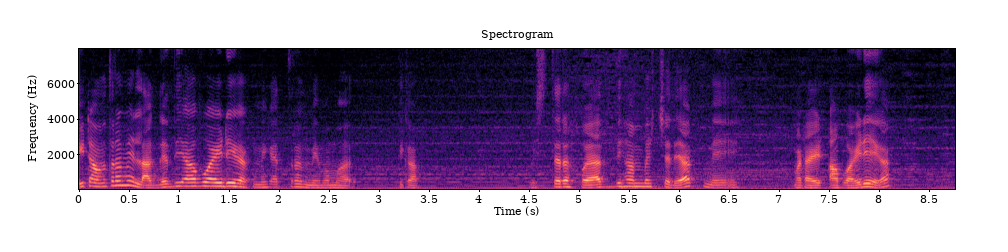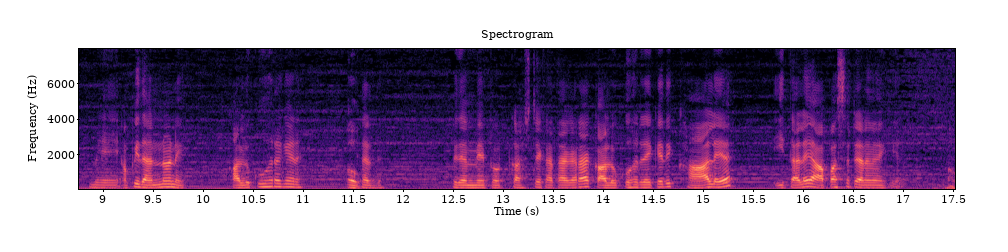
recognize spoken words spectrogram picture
ඊට අමතර මේ ලග්ගතියාපු අයිඩිය එකක් මේ ඇතරම් මේ මම ටිකක් විස්තර හොයද්දි හම්බෙච්ච දෙයක්. මේ මට අප අයිඩිය එක මේ අපි දන්නවනේ කලුකුහර ගැන. ඕකද පිද මේ පොට්කස්ටේ කතා කර කලුකුහර එකෙදි කාලය ඊතලේ ආපස්සට යනව කියලා.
